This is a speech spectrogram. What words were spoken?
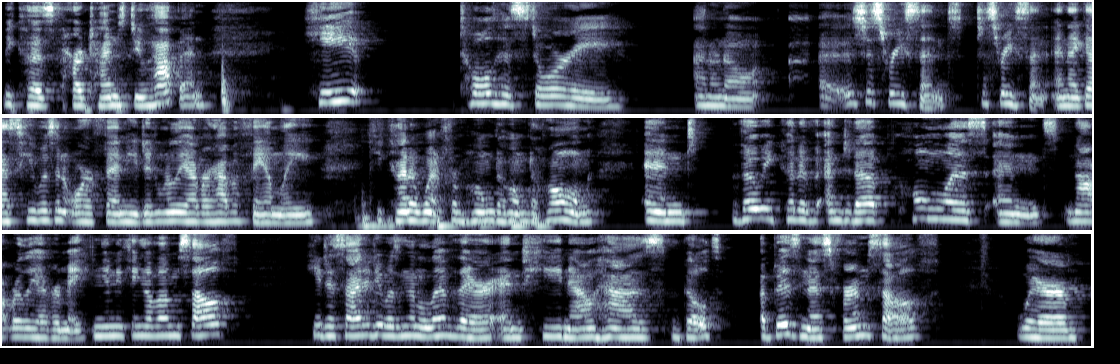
because hard times do happen. He told his story i don't know uh, it's just recent just recent. And i guess he was an orphan. He didn't really ever have a family. He kind of went from home to home to home and though he could have ended up homeless and not really ever making anything of himself he decided he wasn't going to live there and he now has built a business for himself where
